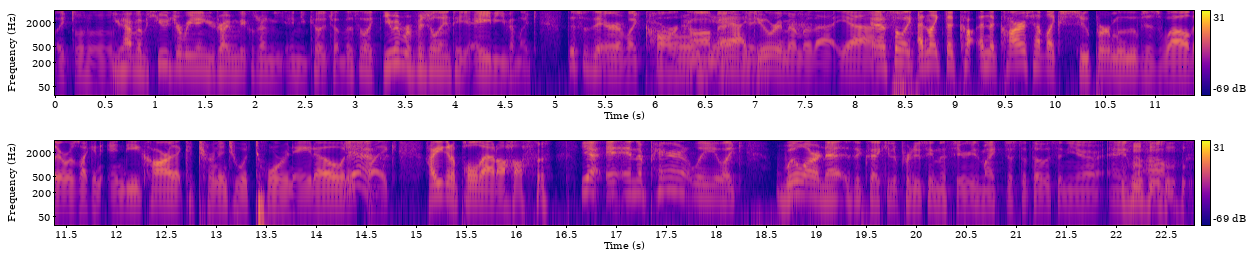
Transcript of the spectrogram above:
like you have a huge arena and you're driving vehicles around and you kill each other. This is like you remember Vigilante 8 even like this was the era of like car Oh combat. yeah, I do remember that. Yeah. Yeah, so, like- and like the and the cars have like super moves as well. There was like an Indy car that could turn into a tornado, and it's like, how are you gonna pull that off? Yeah, and, and apparently, like Will Arnett is executive producing the series. Mike, just to throw this in here, and um,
